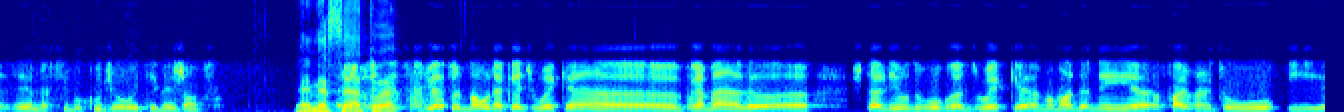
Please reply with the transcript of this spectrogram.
plaisir. Merci beaucoup, Joey, t'es bien gentil. Ben, merci à toi. Salut à tout le monde à Kedgewick. Hein, euh, vraiment, là, euh, je suis allé au Nouveau-Brunswick euh, à un moment donné euh, faire un tour, puis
